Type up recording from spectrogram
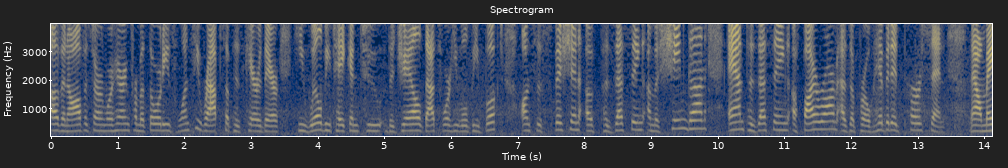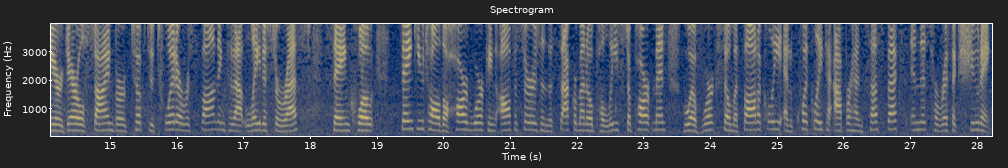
of an officer, and we're hearing from authorities once he wraps up his care there, he will be taken to the jail. That's where he will be booked on suspicion of possessing a machine gun and possessing a firearm as a prohibited person. Now, Mayor Darrell Steinberg took to Twitter responding to that latest arrest, saying, quote, Thank you to all the hardworking officers in the Sacramento Police Department who have worked so methodically and quickly to apprehend suspects in this horrific shooting.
